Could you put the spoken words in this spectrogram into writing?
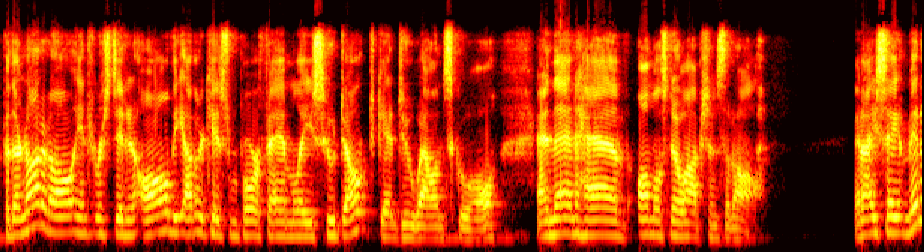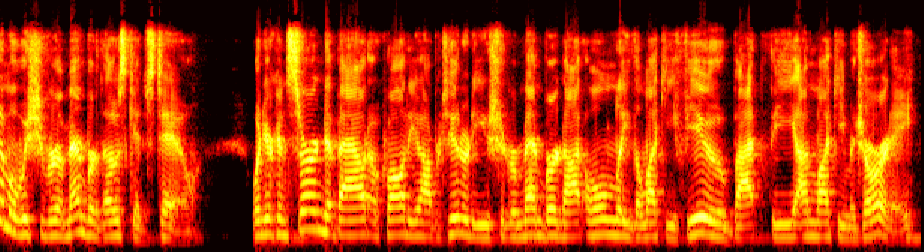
but they're not at all interested in all the other kids from poor families who don't get do well in school and then have almost no options at all. And I say, at minimum, we should remember those kids too when you're concerned about equality of opportunity, you should remember not only the lucky few, but the unlucky majority.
